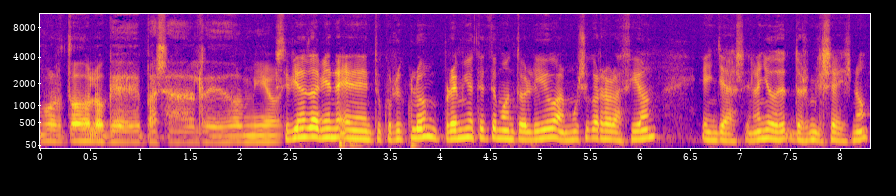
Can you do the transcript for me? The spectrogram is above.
por todo lo que pasa alrededor mío. Estoy viendo también en tu currículum premio Tete Montolío al músico de revelación en jazz, en el año 2006, ¿no?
